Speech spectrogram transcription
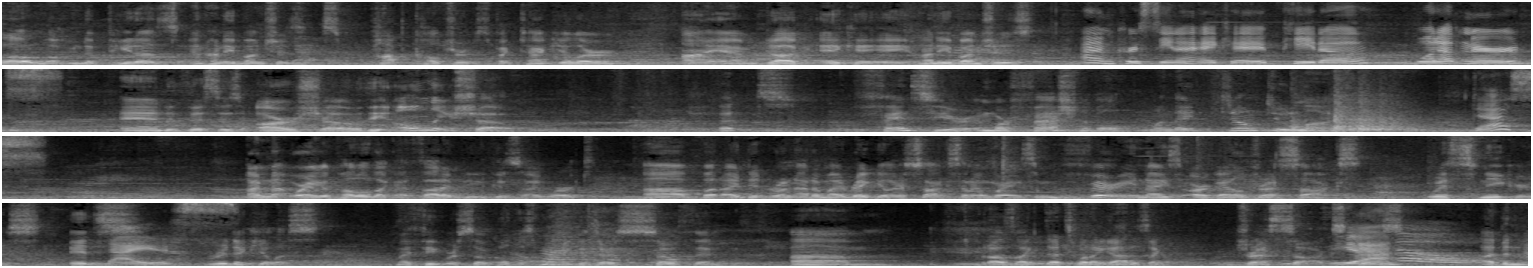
Hello and welcome to Pitas and Honey Bunches Pop Culture Spectacular. I am Doug, aka Honey Bunches, I'm Christina, aka PETA. What up, nerds? and this is our show, the only show that's fancier and more fashionable when they don't do laundry. Yes. I'm not wearing a polo like I thought I'd be because I worked, uh, but I did run out of my regular socks, and I'm wearing some very nice Argyle dress socks with sneakers. It's Nice. ridiculous. My feet were so cold this morning because they're so thin. Um, but I was like, that's what I got It's like dress socks. Yeah. I've been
